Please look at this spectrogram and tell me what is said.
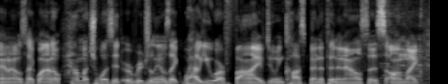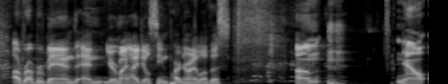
And I was like, well, I know how much was it originally? I was like, wow, you are five doing cost benefit analysis on like a rubber band, and you're my ideal scene partner. I love this. Um, now,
